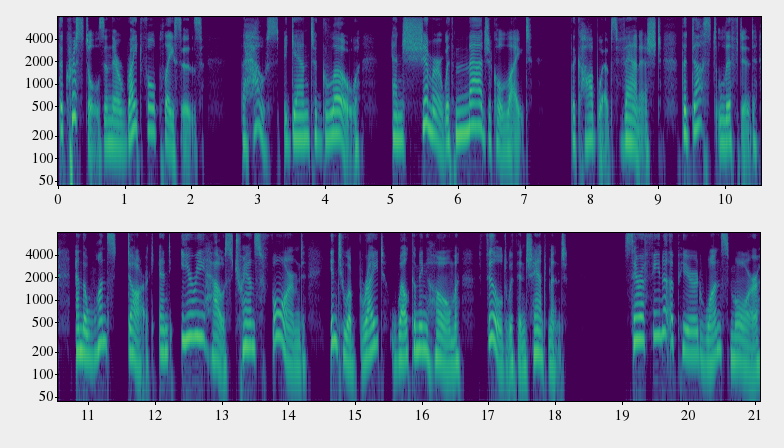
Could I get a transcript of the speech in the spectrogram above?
the crystals in their rightful places. The house began to glow and shimmer with magical light. The cobwebs vanished, the dust lifted, and the once dark and eerie house transformed into a bright, welcoming home filled with enchantment. Seraphina appeared once more,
